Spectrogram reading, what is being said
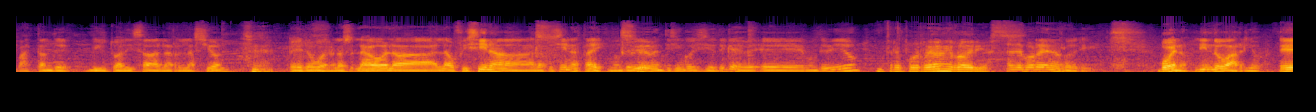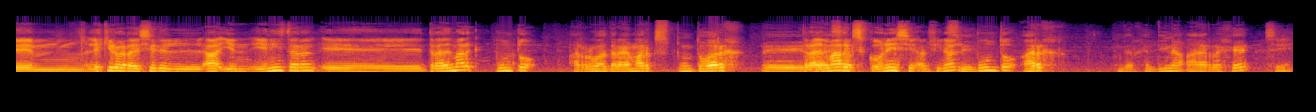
bastante virtualizada la relación, Sí. pero bueno, la, la, la- la oficina la oficina está ahí, Montevideo Sí. 2517. ¿Qué es? Eh, Montevideo, Entre Pueyrredón y Rodríguez. el de Correa Rodríguez. Bueno, lindo barrio. Eh, les quiero agradecer el... Ah, y en, y en Instagram, eh, trademark.arg, Arroba trademarks.arg. eh, la trademarks con S al final, Sí. punto... ARG de Argentina, ARG, Sí,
